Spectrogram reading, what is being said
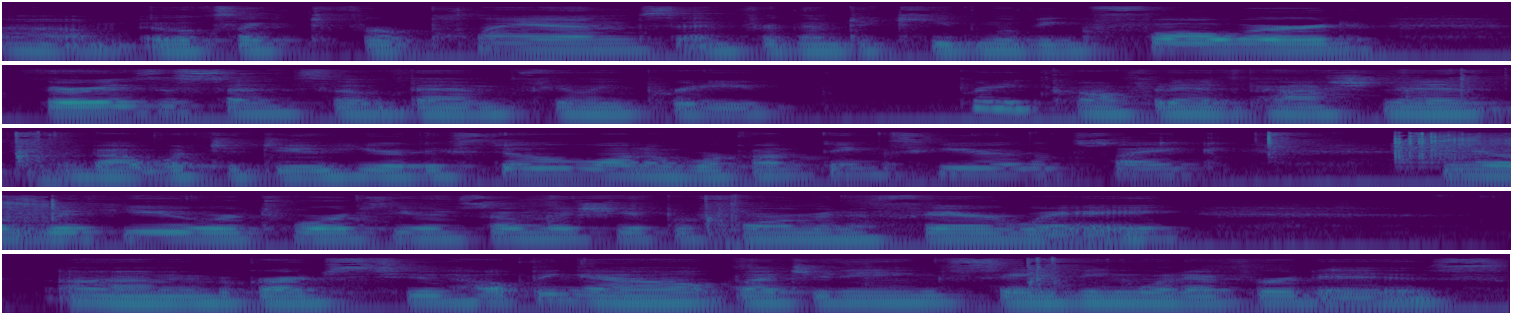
Um, it looks like for plans and for them to keep moving forward, there is a sense of them feeling pretty, pretty confident, passionate about what to do here. They still want to work on things here, it looks like, you know, with you or towards you in some way, shape, or form in a fair way. Um, in regards to helping out, budgeting, saving, whatever it is.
